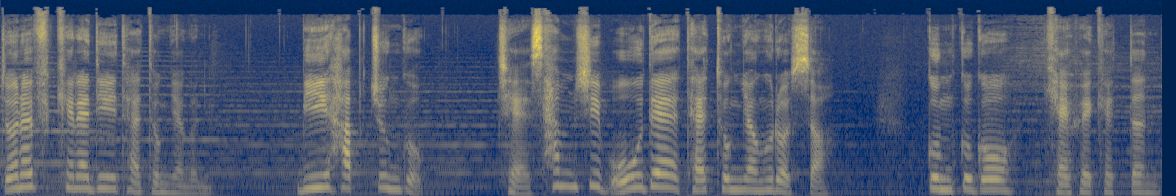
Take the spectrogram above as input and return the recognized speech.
존 F 케네디 대통령은 미 합중국 제35대 대통령으로서 꿈꾸고 계획했던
